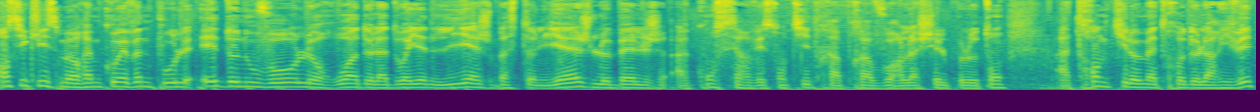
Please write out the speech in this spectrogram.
En cyclisme, Remco Evenpool est de nouveau le roi de la doyenne Liège-Bastogne-Liège. Le Belge a conservé son titre après avoir lâché le peloton à 30 km de l'arrivée.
